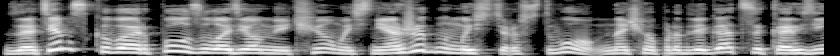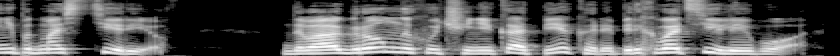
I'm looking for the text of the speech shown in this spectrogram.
Затем Сквайр Пол завладел мячом и с неожиданным мастерством начал продвигаться к корзине подмастерьев. Два огромных ученика-пекаря перехватили его —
